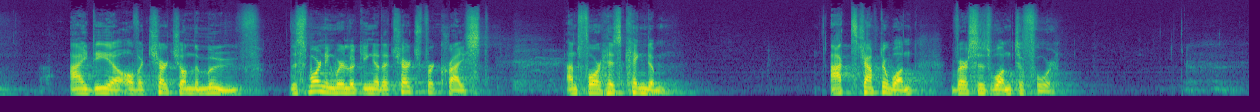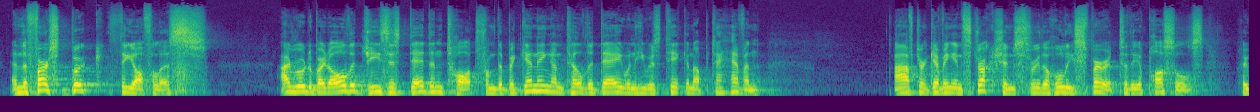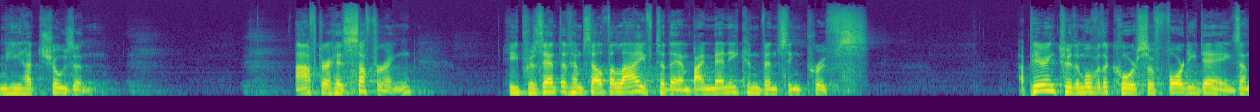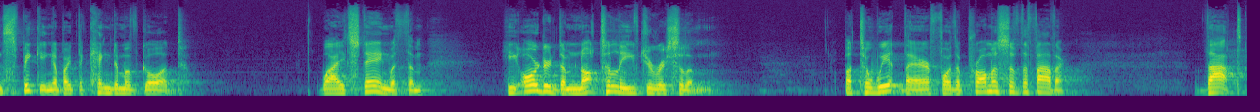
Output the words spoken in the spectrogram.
idea of a church on the move. This morning we're looking at a church for Christ and for his kingdom. Acts chapter 1, verses 1 to 4. In the first book, Theophilus, I wrote about all that Jesus did and taught from the beginning until the day when he was taken up to heaven, after giving instructions through the Holy Spirit to the apostles whom he had chosen. After his suffering, he presented himself alive to them by many convincing proofs, appearing to them over the course of 40 days and speaking about the kingdom of God. While staying with them, he ordered them not to leave Jerusalem, but to wait there for the promise of the Father. That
